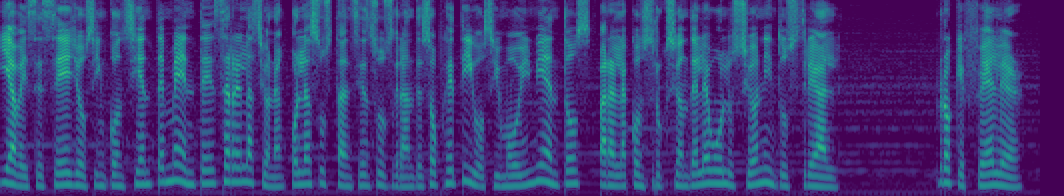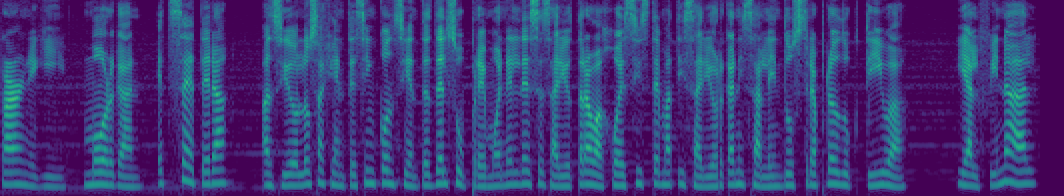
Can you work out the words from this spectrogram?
y a veces ellos inconscientemente se relacionan con la sustancia en sus grandes objetivos y movimientos para la construcción de la evolución industrial. Rockefeller, Carnegie, Morgan, etc., han sido los agentes inconscientes del Supremo en el necesario trabajo de sistematizar y organizar la industria productiva, y al final,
